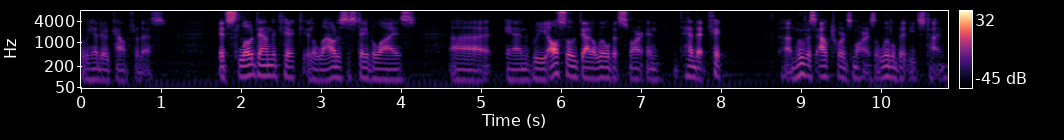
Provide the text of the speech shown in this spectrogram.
that we had to account for this. It slowed down the kick, it allowed us to stabilize, uh, and we also got a little bit smart and had that kick uh, move us out towards Mars a little bit each time.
